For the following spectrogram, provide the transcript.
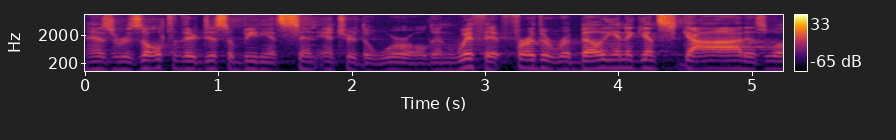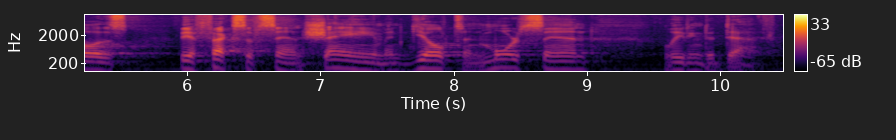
And as a result of their disobedience, sin entered the world, and with it, further rebellion against God, as well as the effects of sin shame and guilt and more sin, leading to death.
